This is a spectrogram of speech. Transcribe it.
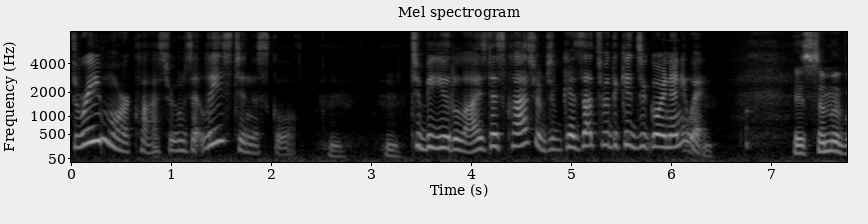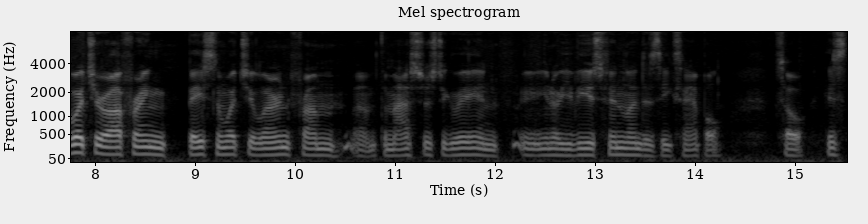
three more classrooms at least in the school hmm. Hmm. to be utilized as classrooms because that's where the kids are going anyway. Hmm. Is some of what you're offering based on what you learned from um, the master's degree? And you know, you've used Finland as the example. So is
